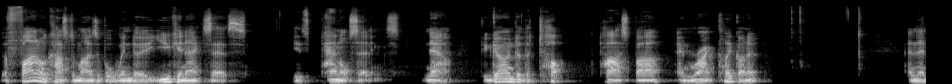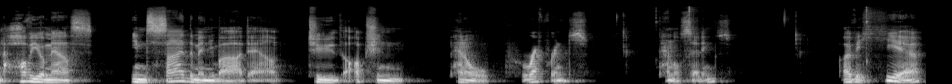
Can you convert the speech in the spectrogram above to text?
The final customizable window you can access is panel settings. Now, if you go into the top taskbar and right click on it, and then hover your mouse inside the menu bar down to the option panel preference, panel settings. Over here,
